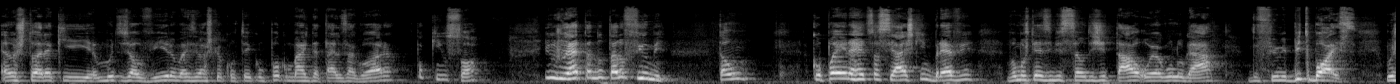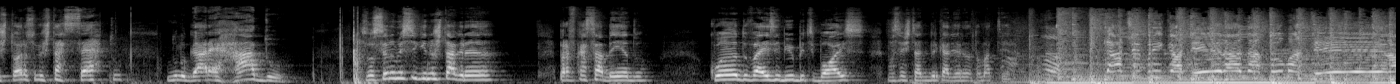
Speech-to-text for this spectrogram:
é uma história que muitos já ouviram, mas eu acho que eu contei com um pouco mais de detalhes agora. Um pouquinho só. E o resto não está no filme. Então, acompanhe aí nas redes sociais que em breve vamos ter exibição digital ou em algum lugar do filme Beat Boys. Uma história sobre estar certo no lugar errado. Se você não me seguir no Instagram para ficar sabendo quando vai exibir o Beat Boys, você está de brincadeira na tomateira. Ah, de brincadeira na tomateira.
